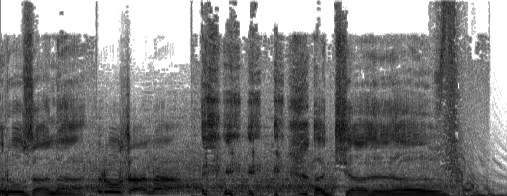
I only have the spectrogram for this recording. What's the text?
रोज़ाना। रोज़ाना। अच्छा है यार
